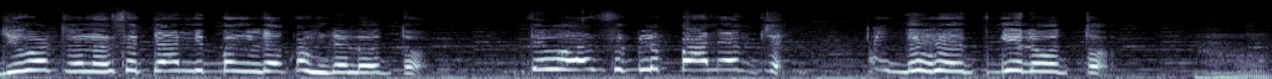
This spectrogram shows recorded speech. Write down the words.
जीव वाचवण्यासाठी आम्ही बंगल्यात थांबलेलो होतो. तेव्हा सगळं पाणी आमच्या घरात गेलं होतं. हा.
